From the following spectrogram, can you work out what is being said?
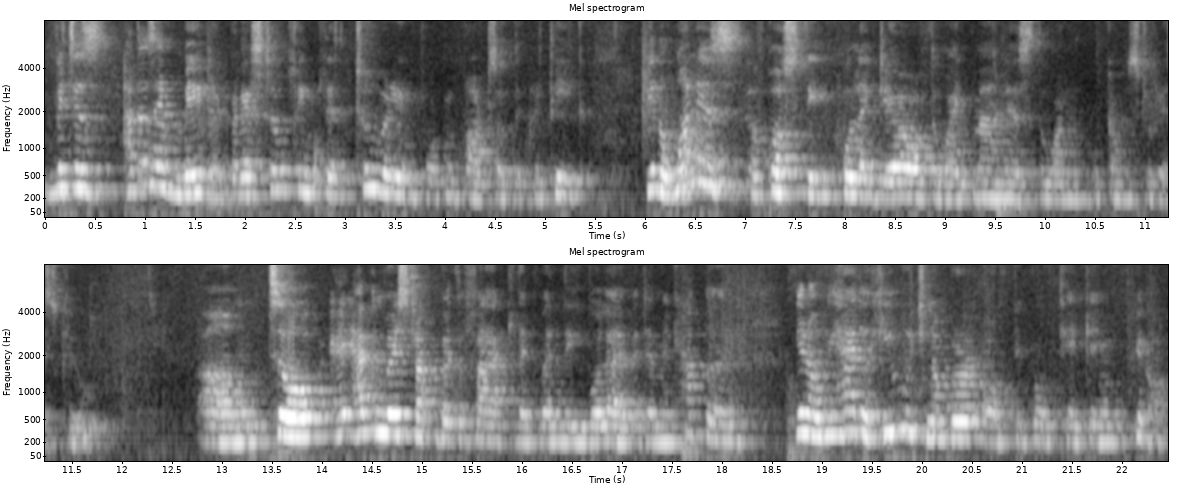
which is others have made it, but I still think there are two very important parts of the critique you know, one is, of course, the whole idea of the white man as the one who comes to rescue. Um, so I, have been very struck by the fact that when the Ebola epidemic happened, you know, we had a huge number of people taking, you know,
